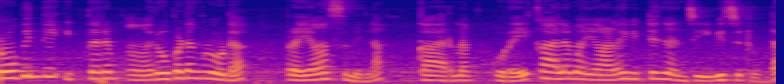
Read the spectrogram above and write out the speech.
റോബിന്റെ ഇത്തരം ആരോപണങ്ങളോട് പ്രയാസമില്ല. കാരണം കുറേ കാലം അയാളെ വിറ്റ് ഞാൻ ജീവിച്ചിട്ടുണ്ട്.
